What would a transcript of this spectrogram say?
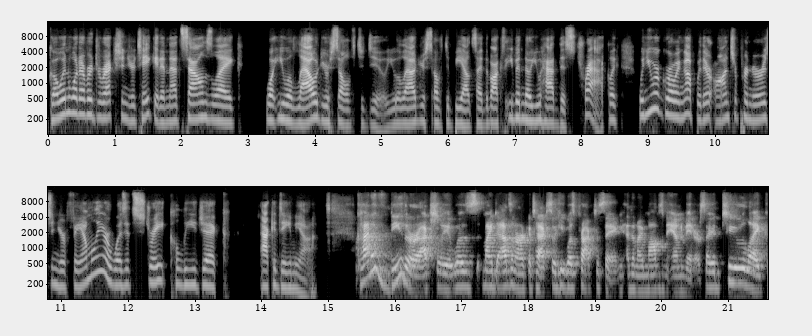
go in whatever direction you're taking. And that sounds like what you allowed yourself to do. You allowed yourself to be outside the box, even though you had this track. Like when you were growing up, were there entrepreneurs in your family or was it straight collegiate academia? Kind of neither, actually. It was my dad's an architect, so he was practicing, and then my mom's an animator. So I had two, like,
